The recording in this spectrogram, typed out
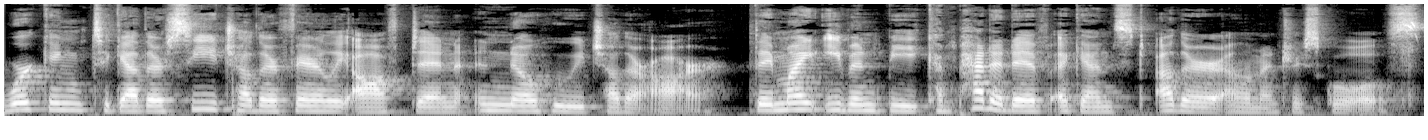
working together, see each other fairly often, and know who each other are. They might even be competitive against other elementary schools,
